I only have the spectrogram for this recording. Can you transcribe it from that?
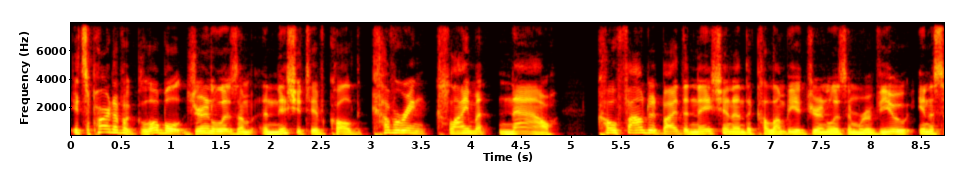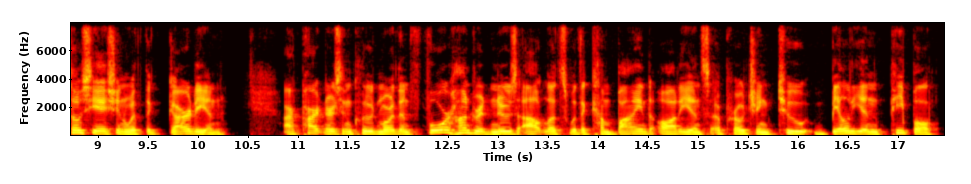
It's part of a global journalism initiative called Covering Climate Now, co founded by The Nation and the Columbia Journalism Review in association with The Guardian. Our partners include more than 400 news outlets with a combined audience approaching 2 billion people.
